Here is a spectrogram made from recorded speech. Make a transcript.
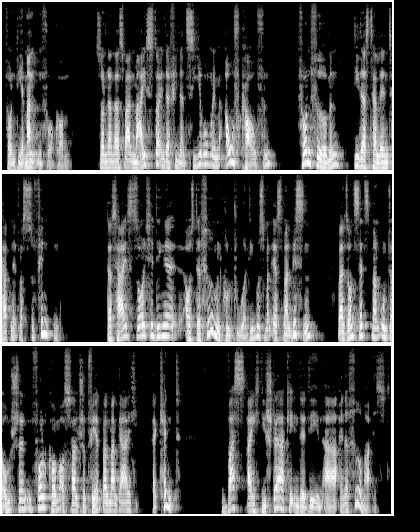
von Diamantenvorkommen, sondern das waren Meister in der Finanzierung, im Aufkaufen von Firmen, die das Talent hatten, etwas zu finden. Das heißt, solche Dinge aus der Firmenkultur, die muss man erstmal wissen, weil sonst setzt man unter Umständen vollkommen aufs falsche Pferd, weil man gar nicht erkennt, was eigentlich die Stärke in der DNA einer Firma ist.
